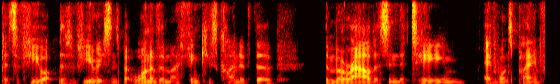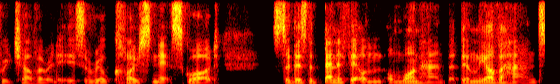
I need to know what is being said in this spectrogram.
there's a few there's a few reasons, but one of them I think is kind of the the morale that's in the team. Everyone's playing for each other, and it's a real close knit squad. So there's the benefit on on one hand, but then on the other hand,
